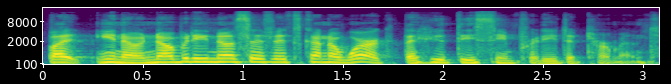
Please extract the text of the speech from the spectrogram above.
But, you know, nobody knows if it's going to work. The Houthis seem pretty determined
